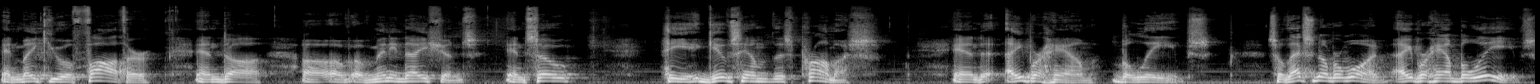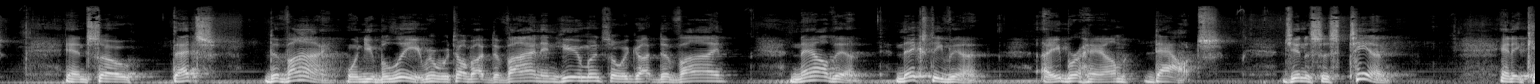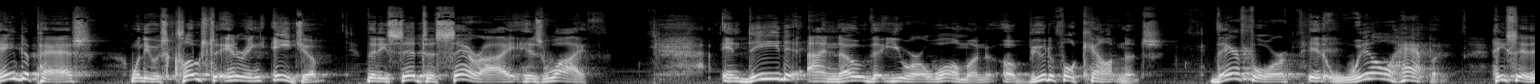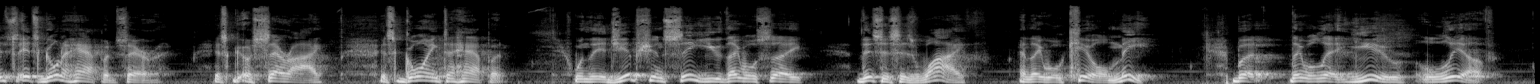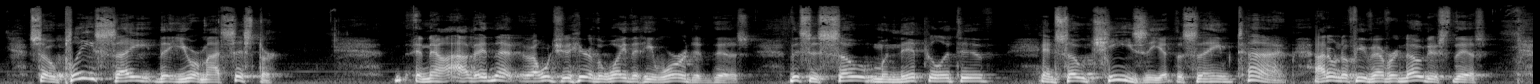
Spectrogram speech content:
and make you a father and uh, uh, of, of many nations. And so he gives him this promise. And Abraham believes. So that's number one. Abraham believes. And so that's divine when you believe. Remember, we talking about divine and human, so we got divine. Now then, next event Abraham doubts. Genesis 10. And it came to pass when he was close to entering Egypt that he said to Sarai, his wife, Indeed, I know that you are a woman of beautiful countenance. Therefore, it will happen. He said, it's, it's going to happen, Sarah. It's Sarai. It's going to happen. When the Egyptians see you, they will say, this is his wife. and they will kill me, but they will let you live. So please say that you are my sister. And now, I, that, I want you to hear the way that he worded this. This is so manipulative and so cheesy at the same time. I don't know if you've ever noticed this.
